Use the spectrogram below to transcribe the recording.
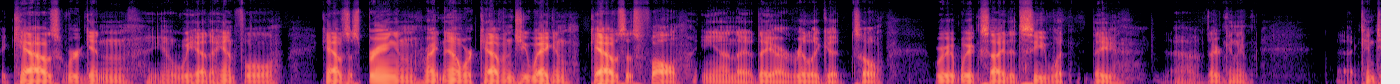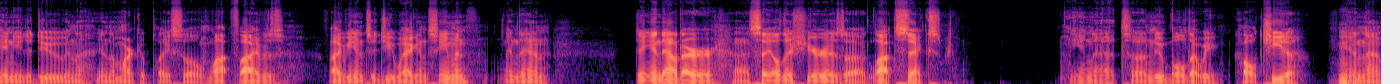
the cows we're getting, you know, we had a handful calves this spring, and right now we're calving G wagon calves this fall, and uh, they are really good. So we're we're excited to see what they uh, they're going to continue to do in the in the marketplace. So lot five is five units of G wagon semen, and then to end out our uh, sale this year is uh, lot six, and uh, it's a new bull that we call Cheetah. and uh,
